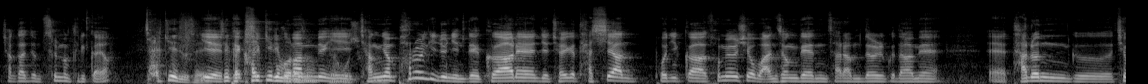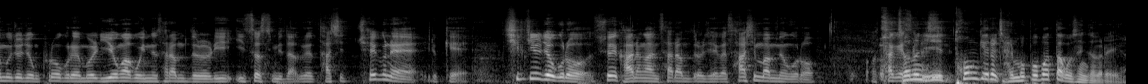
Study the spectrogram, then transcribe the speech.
잠깐 좀 설명드릴까요? 짧게 해주세요. 예, 제가 갈 길이 멀어서. 119만 명이 159. 작년 8월 기준인데 그 안에 이제 저희가 다시 한 보니까 소멸시효 완성된 사람들 그 다음에 다른 그 재무조정 프로그램을 이용하고 있는 사람들이 있었습니다. 그래서 다시 최근에 이렇게 실질적으로 수혜 가능한 사람들을 저희가 40만 명으로 어, 타겟을 저는 이 했습니다. 통계를 잘못 뽑았다고 생각을 해요.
